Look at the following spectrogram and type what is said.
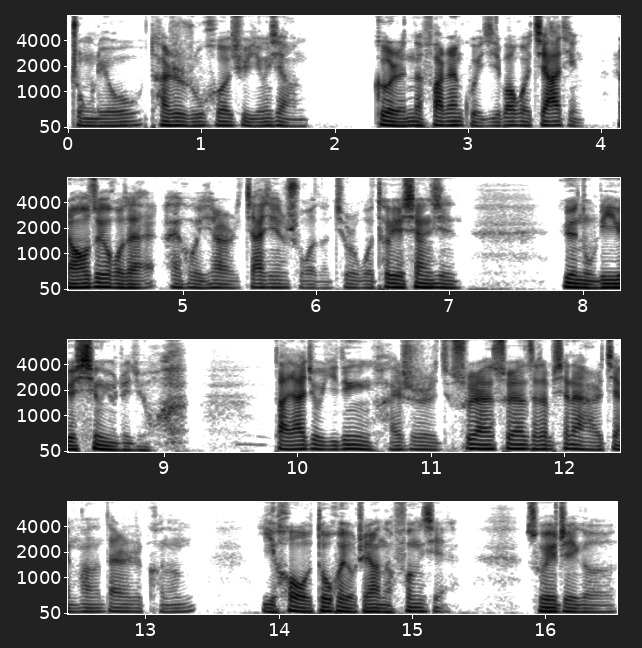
肿瘤它是如何去影响个人的发展轨迹，包括家庭，然后最后我再 echo 一下嘉欣说的，就是我特别相信“越努力越幸运”这句话。大家就一定还是，虽然虽然咱们现在还是健康的，但是可能以后都会有这样的风险，所以这个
